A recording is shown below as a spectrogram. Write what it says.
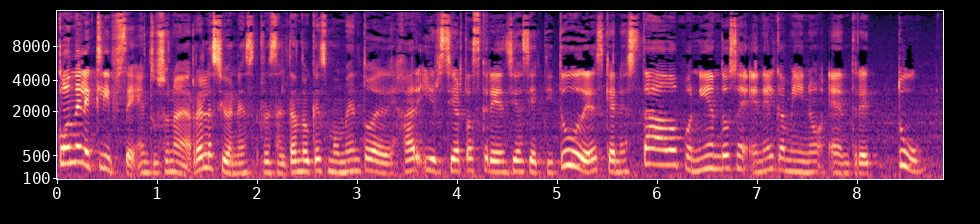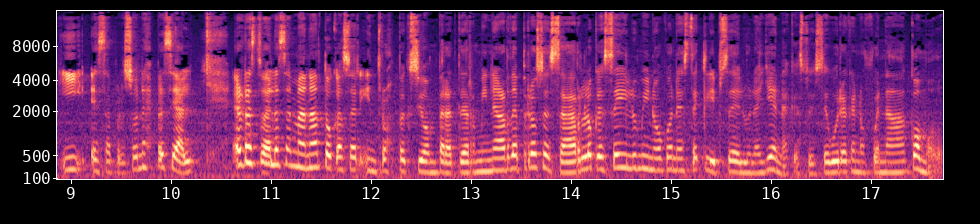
Con el eclipse en tu zona de relaciones, resaltando que es momento de dejar ir ciertas creencias y actitudes que han estado poniéndose en el camino entre tú y esa persona especial, el resto de la semana toca hacer introspección para terminar de procesar lo que se iluminó con este eclipse de luna llena, que estoy segura que no fue nada cómodo.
